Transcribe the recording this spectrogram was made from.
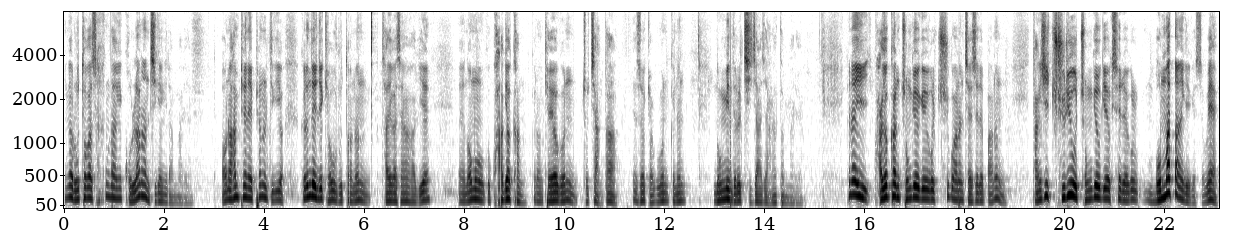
그러니까 루터가 상당히 곤란한 지경이란 말이에요. 어느 한편의 편을 들기가 그런데 이제 겨우 루터는 자기가 생각하기에 에, 너무 그 과격한 그런 개혁은 좋지 않다. 해서 결국은 그는 농민들을 지지하지 않았단 말이에요. 그러나 이 과격한 종교 개혁을 추구하는 제세례파는 당시 주류 종교 개혁 세력을 못마땅하게 얘기했어요. 왜?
